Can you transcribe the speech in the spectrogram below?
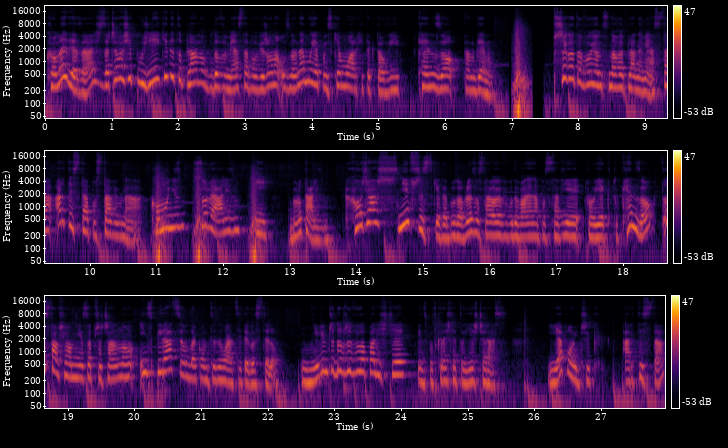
Komedia zaś zaczęła się później, kiedy to plan odbudowy miasta powierzono uznanemu japońskiemu architektowi Kenzo Tangemu. Przygotowując nowe plany miasta, artysta postawił na komunizm, surrealizm i brutalizm. Chociaż nie wszystkie te budowle zostały wybudowane na podstawie projektu Kenzo, to stał się on niezaprzeczalną inspiracją dla kontynuacji tego stylu. Nie wiem, czy dobrze wyłapaliście, więc podkreślę to jeszcze raz. Japończyk, artysta,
